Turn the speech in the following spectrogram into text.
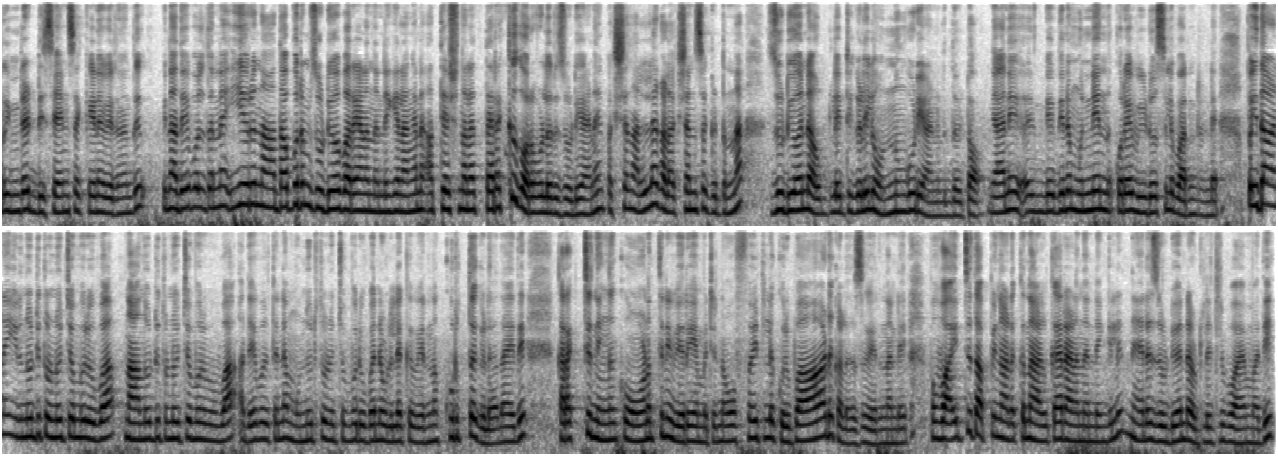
പ്രിന്റഡ് ഡിസൈൻസ് ഒക്കെയാണ് വരുന്നത്. പിന്നെ അതേപോലെ തന്നെ ഈ ഒരു നാദാപുരം സ്റ്റുഡിയോ പറയുകയാണെന്നുണ്ടെങ്കിൽ അങ്ങനെ അത്യാവശ്യം നല്ല തിരക്ക് കുറവുള്ളൊരു സ്റ്റുഡിയോ പക്ഷെ നല്ല കളക്ഷൻസ് കിട്ടുന്ന സ്റ്റുഡിയോന്റെ ഔട്ട്ലെറ്റുകളിൽ ഒന്നും കൂടിയാണ് ഇത് കേട്ടോ. ഞാൻ ഇതിന് മുന്നേ കുറേ വീഡിയോസിൽ പറഞ്ഞിട്ടുണ്ട്. അപ്പോൾ ഇതാണ് ഇരുന്നൂറ്റി തൊണ്ണൂറ്റൊമ്പത് രൂപ നാനൂറ്റി തൊണ്ണൂറ്റൊമ്പത് രൂപ അതേപോലെ തന്നെ മുന്നൂറ്റി തൊണ്ണൂറ്റൊമ്പത് രൂപേന്റെ ഉള്ളിലൊക്കെ വരുന്ന കുർത്തകൾ അതായത് കറക്റ്റ് നിങ്ങൾക്ക് ഓണത്തിന് വെയർ ചെയ്യാൻ പറ്റുന്ന ഓഫ് വൈറ്റിലൊക്കെ ഒരുപാട് കളേഴ്സ് വരുന്നുണ്ട്. അപ്പോൾ വൈറ്റ് തപ്പി നടക്കുന്ന ആൾക്കാരാണെന്നുണ്ടെങ്കിൽ നേരെ സ്റ്റുഡിയോന്റെ ഔട്ട്ലെറ്റിൽ പോയാൽ മതി.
